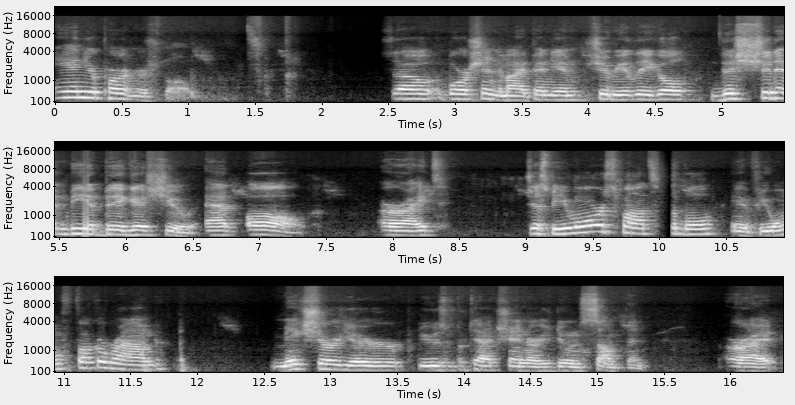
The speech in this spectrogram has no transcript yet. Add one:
and your partner's fault. So, abortion, in my opinion, should be illegal. This shouldn't be a big issue at all. All right? Just be more responsible. If you won't fuck around, make sure you're using protection or you're doing something. All right?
